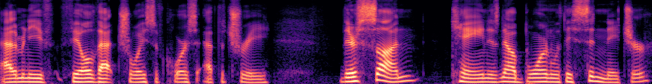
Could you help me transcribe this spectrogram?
Adam and Eve fail that choice, of course, at the tree. Their son, Cain, is now born with a sin nature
